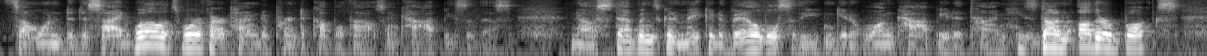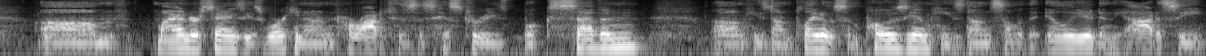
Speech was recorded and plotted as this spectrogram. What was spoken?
someone to decide, well, it's worth our time to print a couple thousand copies of this. No, Steadman's going to make it available so that you can get it one copy at a time. He's done other books. Um, my understanding is he's working on Herodotus' Histories, Book 7. Um, he's done Plato's Symposium. He's done some of the Iliad and the Odyssey.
